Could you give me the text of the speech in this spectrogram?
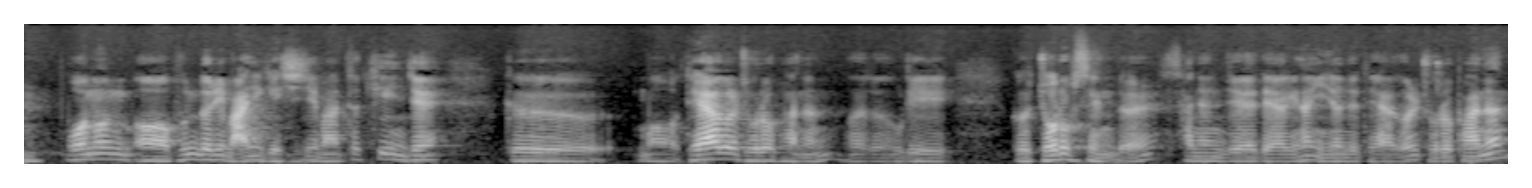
보는 어, 분들이 많이 계시지만 특히 이제 그 뭐 대학을 졸업하는 우리 그 졸업생들 4년제 대학이나 2년제 대학을 졸업하는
